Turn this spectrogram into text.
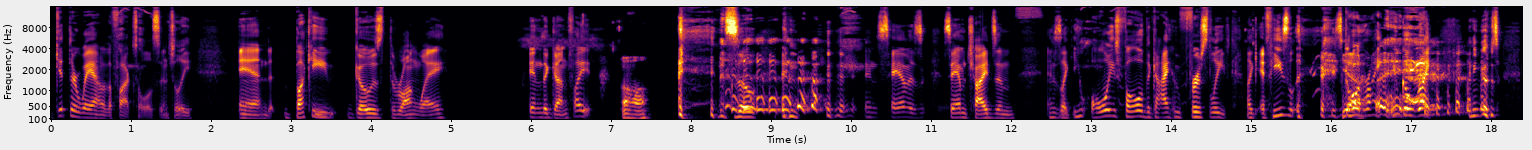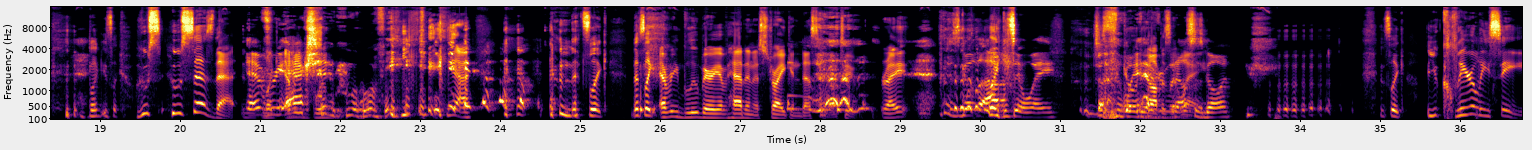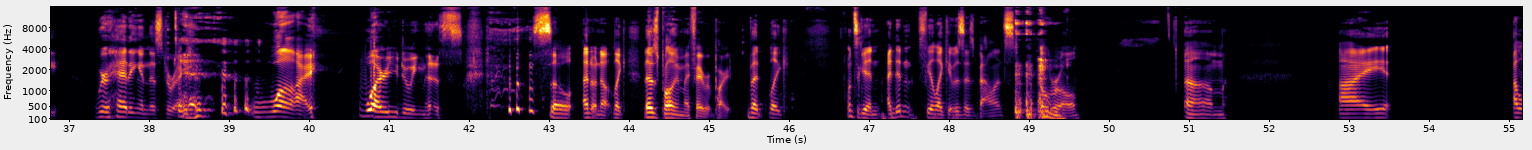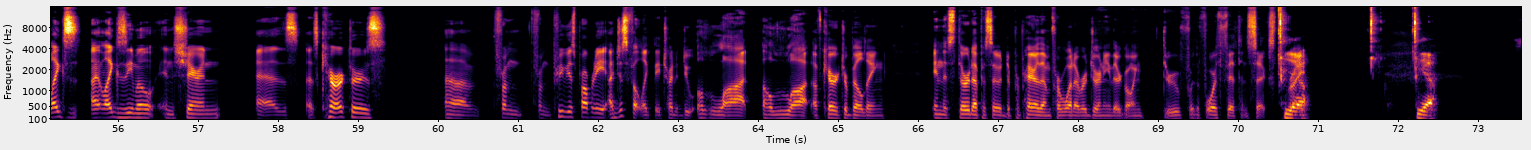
get their way out of the foxhole essentially. And Bucky goes the wrong way in the gunfight. Uh And so huh. and Sam is Sam chides him and is like, "You always follow the guy who first leaves. Like if he's he's going right, you go right." And he goes, Bucky's like, "Who who says that?" And, like, Every action movie. yeah, and that's like that's like every blueberry I've had in a strike in Destiny too, right? Just go the Like, opposite way. Just the go way the opposite everyone else way. is going. it's like you clearly see we're heading in this direction. Why? Why are you doing this? so I don't know. Like that was probably my favorite part. But like once again, I didn't feel like it was as balanced overall. Um I I like I like Zemo and Sharon as as characters um from from the previous property. I just felt like they tried to do a lot a lot of character building in this third episode to prepare them for whatever journey they're going through for the fourth, fifth, and sixth. Yeah. Right. yeah.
